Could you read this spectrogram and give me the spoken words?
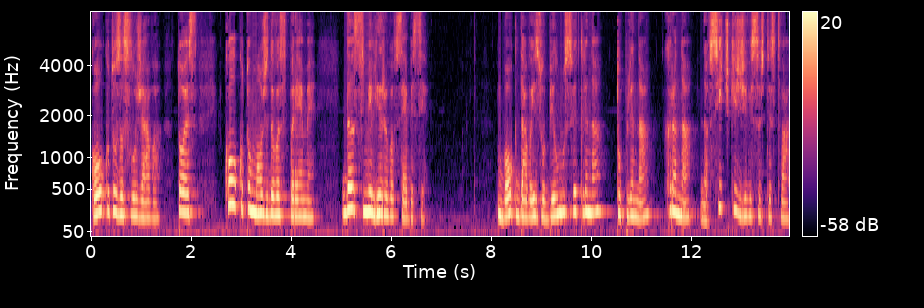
колкото заслужава, т.е. колкото може да възприеме, да асимилира в себе си. Бог дава изобилно светлина, топлина, храна на всички живи същества,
